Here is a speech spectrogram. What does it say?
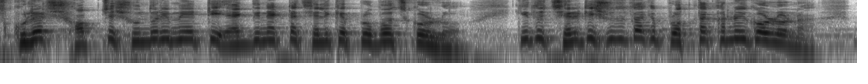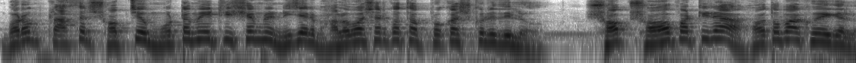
স্কুলের সবচেয়ে সুন্দরী মেয়েটি একদিন একটা ছেলেকে প্রপোজ করল, কিন্তু ছেলেটি শুধু তাকে প্রত্যাখ্যানই করল না, বরং ক্লাসের সবচেয়ে মোটা মেয়েটির সামনে নিজের ভালোবাসার কথা প্রকাশ করে দিল। সব সহপাঠীরা হতবাক হয়ে গেল।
